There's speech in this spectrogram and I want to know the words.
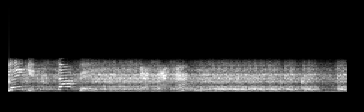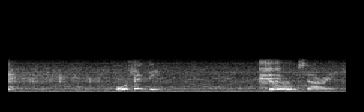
Blanket, stop it! Four fifty. So sorry.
